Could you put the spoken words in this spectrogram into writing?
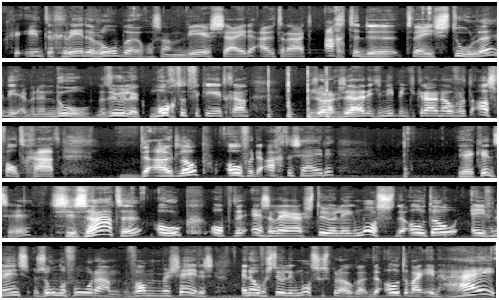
Geïntegreerde rolbeugels aan weerszijden, uiteraard achter de twee stoelen. Die hebben een doel. Natuurlijk, mocht het verkeerd gaan, zorg zij dat je niet met je kruin over het asfalt gaat. De uitloop over de achterzijde. Je herkent ze, hè? Ze zaten ook op de SLR Sterling Moss. De auto eveneens zonder voorraam van Mercedes. En over Sterling Moss gesproken. De auto waarin hij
